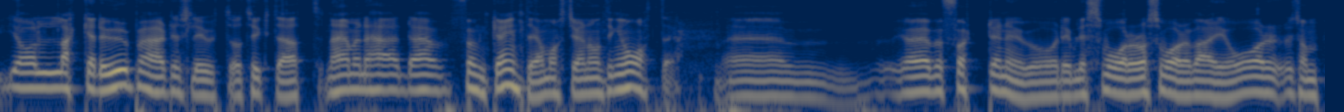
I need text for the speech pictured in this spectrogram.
jag lackade ur på det här till slut och tyckte att nej men det här, det här funkar inte, jag måste göra någonting åt det. Eh, jag är över 40 nu och det blir svårare och svårare varje år. Liksom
